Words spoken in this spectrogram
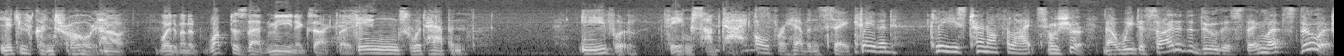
little control. Now, wait a minute. What does that mean exactly? Things would happen. Evil things sometimes. Oh, for heaven's sake. David, please turn off the lights. Oh, sure. Now, we decided to do this thing. Let's do it.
